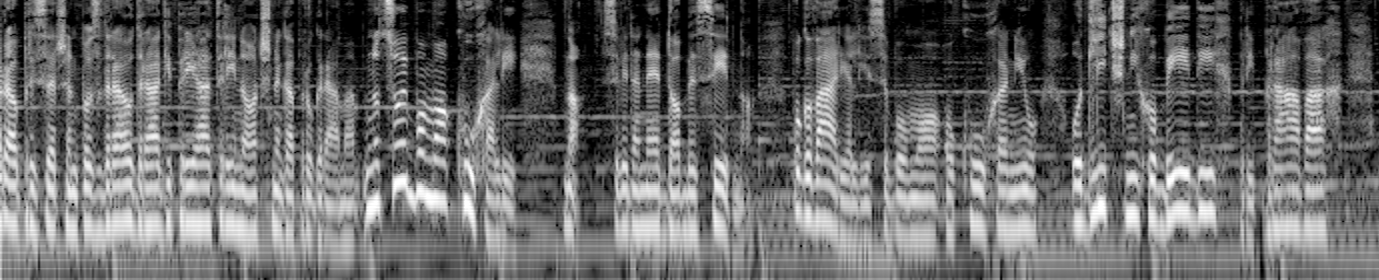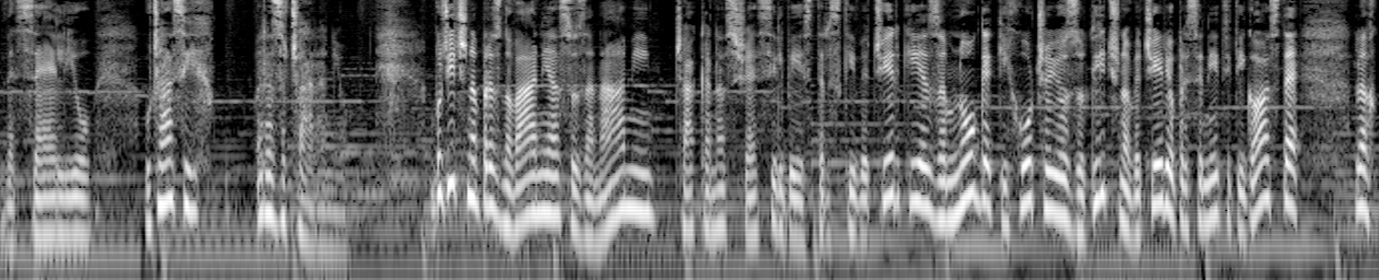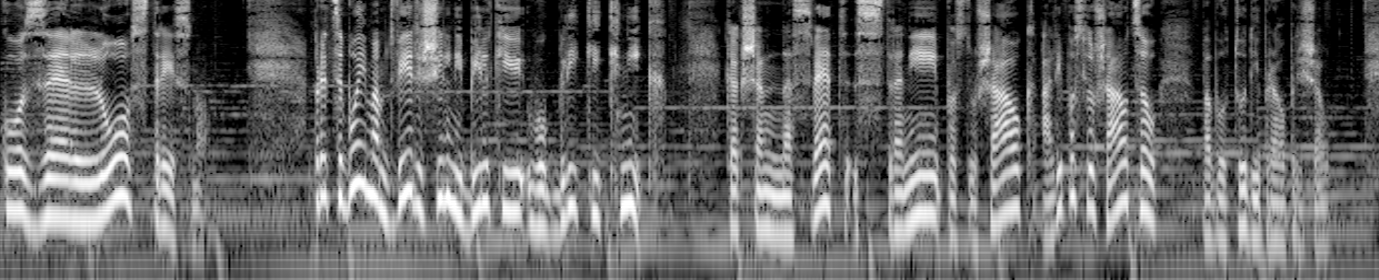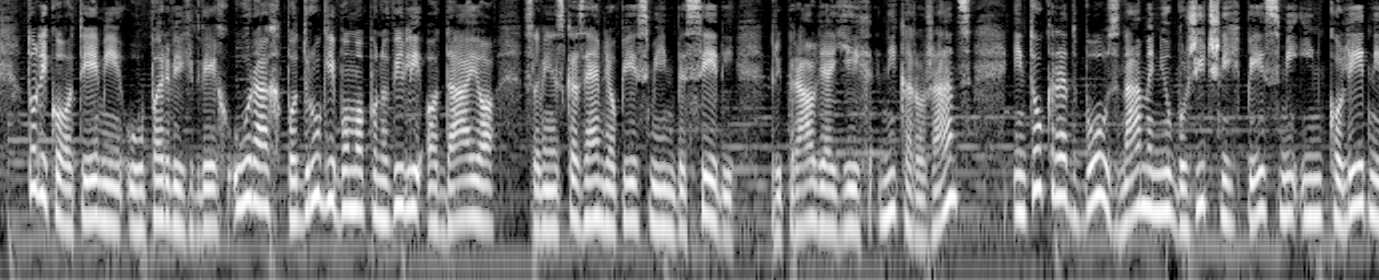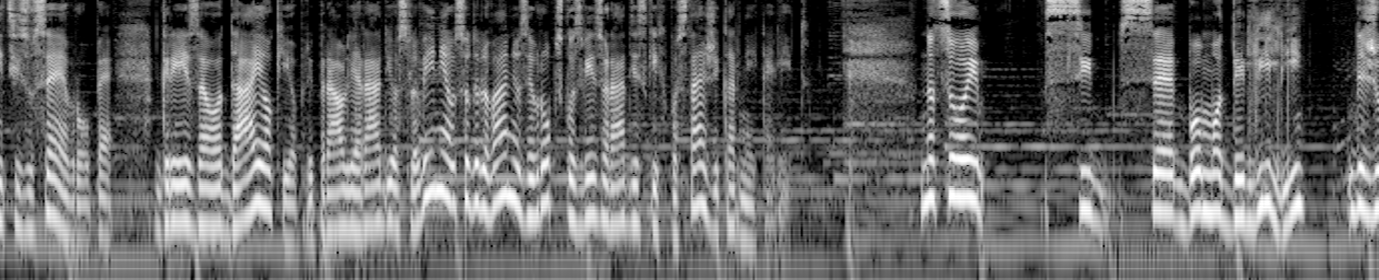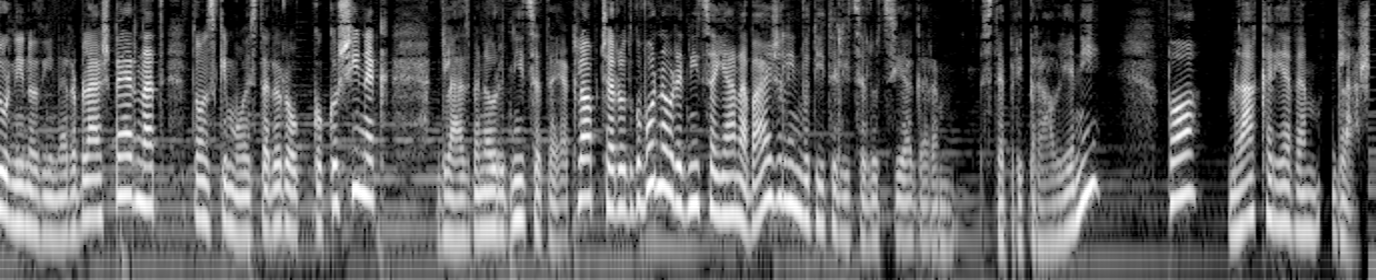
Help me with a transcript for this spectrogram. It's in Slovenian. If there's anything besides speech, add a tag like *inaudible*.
Prav prisrčen pozdrav, dragi prijatelji nočnega programa. Nocoj bomo kuhali, no, seveda ne dobesedno. Pogovarjali se bomo o kuhanju, odličnih obedih, pripravah, veselju, včasih razočaranju. Božična praznovanja so za nami, čaka nas še silvestrski večer, ki je za mnoge, ki hočejo z odlično večerjo presenetiti goste, lahko zelo stresno. Pred seboj imam dve rešilni bilki v obliki knjig. Kakšen nasvet strani poslušalk ali poslušalcev pa bo tudi prav prišel. Toliko o temi v prvih dveh urah, po drugi bomo ponovili oddajo Slovenska zemlja v pesmi in besedi, pripravlja jih Nika Rožanc in tokrat bo v znamenju božičnih pesmi in kolednic iz vse Evrope. Gre za oddajo, ki jo pripravlja Radio Slovenija v sodelovanju z Evropsko zvezo radijskih postaj že kar nekaj let. Nocoj si se bomo delili dežurni novinar Blaž Pernat, tonski mojster Rok Kokošinek, glasbena urednica Teja Klopčar, odgovorna urednica Jana Bajžel in voditeljica Lucija Garam. Ste pripravljeni po mlakarjevem glasu?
